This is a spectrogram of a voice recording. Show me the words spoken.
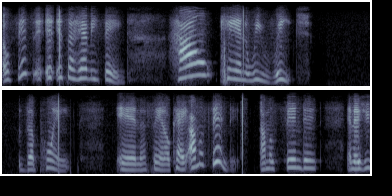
offense, it, it- it's a heavy thing. How can we reach the point in saying, okay, I'm offended. I'm offended. And as you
